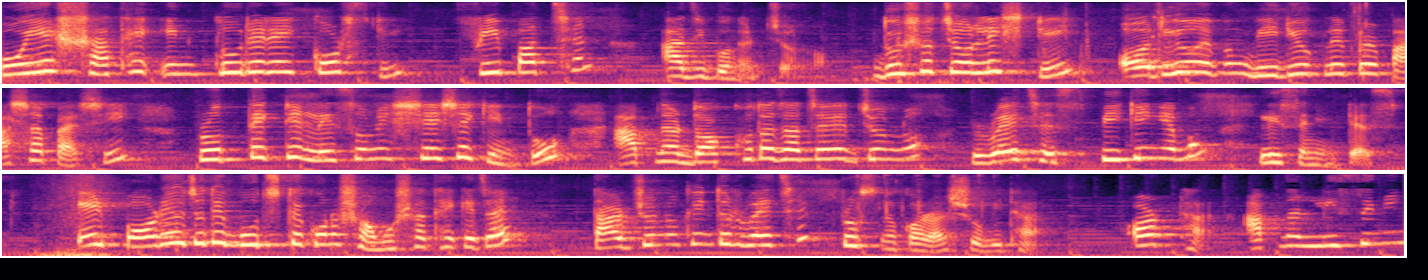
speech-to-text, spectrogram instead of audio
বইয়ের সাথে ইনক্লুডেড এই কোর্সটি ফ্রি পাচ্ছেন আজীবনের জন্য। দুশো চল্লিশটি অডিও এবং ভিডিও ক্লিপের পাশাপাশি প্রত্যেকটি লেসনের শেষে কিন্তু আপনার দক্ষতা যাচাইয়ের জন্য রয়েছে স্পিকিং এবং লিসেনিং টেস্ট এরপরেও যদি বুঝতে কোনো সমস্যা থেকে যায়, তার জন্য কিন্তু রয়েছে প্রশ্ন করার সুবিধা। অর্থাৎ আপনার লিসেনিং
